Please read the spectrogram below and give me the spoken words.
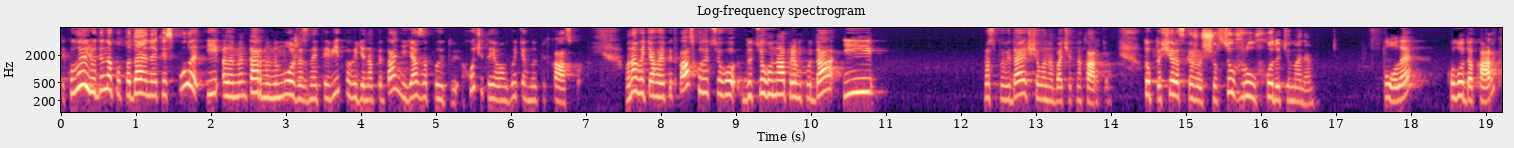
І коли людина попадає на якесь поле і елементарно не може знайти відповіді на питання, я запитую: а хочете, я вам витягну підказку? Вона витягує підказку до цього, до цього напрямку, да, і розповідає, що вона бачить на карті. Тобто, ще раз скажу, що в цю гру входить у мене поле, колода карт,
